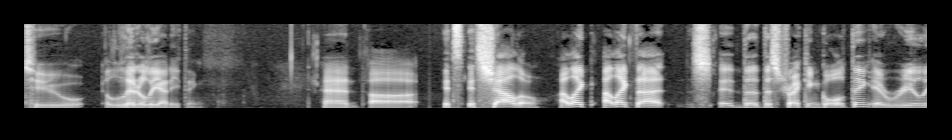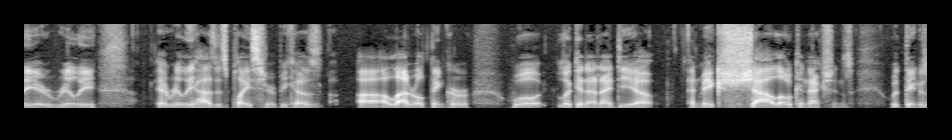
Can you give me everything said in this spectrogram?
to literally anything. And uh, it's it's shallow. I like I like that eh, the the striking gold thing. It really it really it really has its place here because uh, a lateral thinker will look at an idea and make shallow connections with things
